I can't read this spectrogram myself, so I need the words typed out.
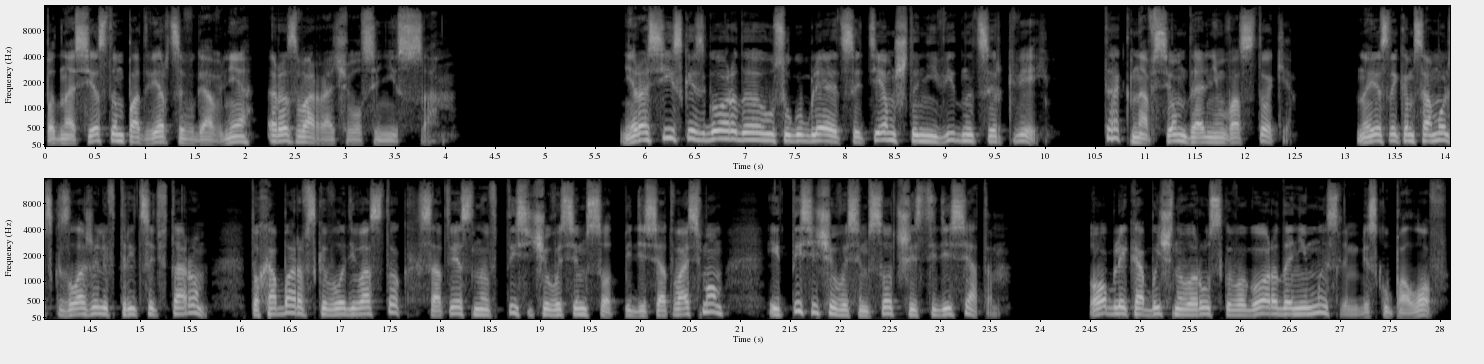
Под насестом по дверце в говне разворачивался Ниссан. Нероссийскость города усугубляется тем, что не видно церквей. Так на всем Дальнем Востоке. Но если Комсомольск заложили в 32-м, то Хабаровск и Владивосток, соответственно, в 1858 и 1860. -м. Облик обычного русского города немыслим без куполов,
